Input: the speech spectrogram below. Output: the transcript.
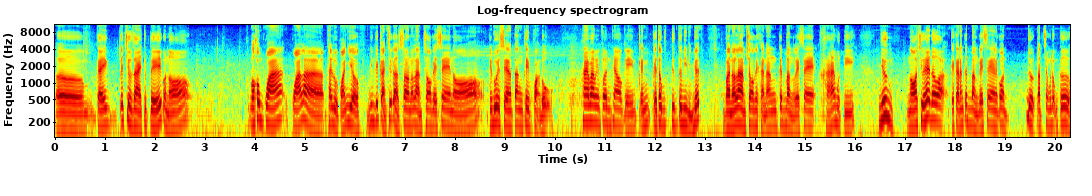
uh, cái cái chiều dài thực tế của nó nó không quá quá là thay đổi quá nhiều nhưng cái cản trước cản sau nó làm cho cái xe nó cái đuôi xe nó tăng thêm khoảng độ hai ba mươi phân theo cái cái cái thông tin tin mình biết. Và nó làm cho cái khả năng cân bằng của cái xe khá một tí nhưng nó chưa hết đâu ạ. Cái khả năng cân bằng cái xe này còn được đặt trong cái động cơ.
